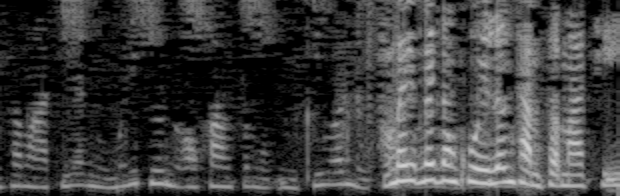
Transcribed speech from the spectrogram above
ำสมาธิอะหนูไม่ได้คิดว่าหนูเอาความสงบหนูคิดว่าหนูเาไม่ไม่ต้องคุยเรื่องทำสมาธิ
